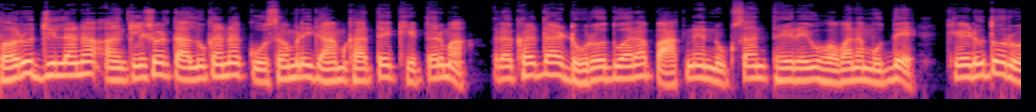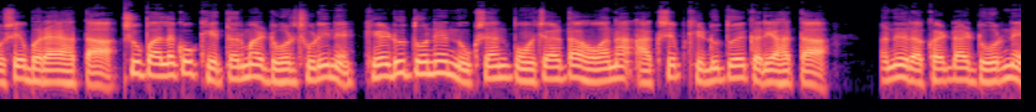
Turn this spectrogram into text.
ભરૂચ જિલ્લાના અંકલેશ્વર તાલુકાના કોસંબડી ગામ ખાતે ખેતરમાં રખડતા ઢોરો દ્વારા પાકને નુકસાન થઈ રહ્યું હોવાના મુદ્દે ખેડૂતો રોષે ભરાયા હતા. પશુપાલકો ખેતરમાં ઢોર છોડીને ખેડૂતોને નુકસાન પહોંચાડતા હોવાના આક્ષેપ ખેડૂતોએ કર્યા હતા અને રખડતા ઢોરને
